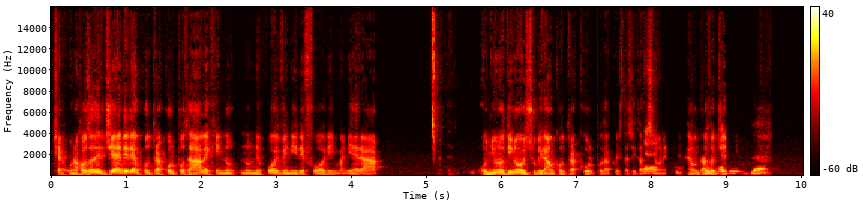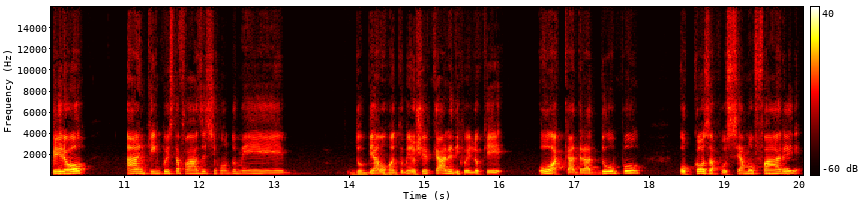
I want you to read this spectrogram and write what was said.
cioè una cosa del genere è un contraccolpo tale che no, non ne puoi venire fuori in maniera ognuno di noi subirà un contraccolpo da questa situazione, certo. è un dato oggettivo. Però anche in questa fase, secondo me, dobbiamo quantomeno cercare di quello che o accadrà dopo o cosa possiamo fare,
